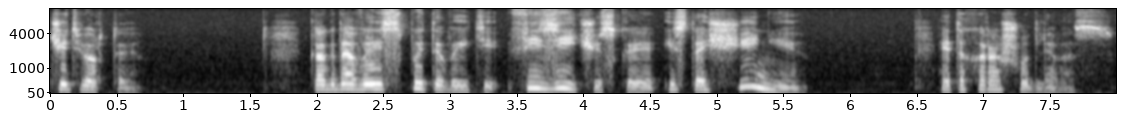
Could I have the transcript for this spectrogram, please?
Четвертое. Когда вы испытываете физическое истощение, это хорошо для вас.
